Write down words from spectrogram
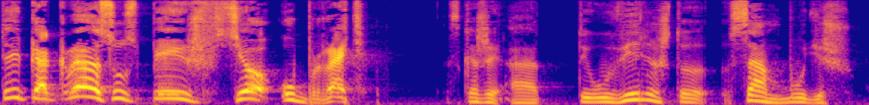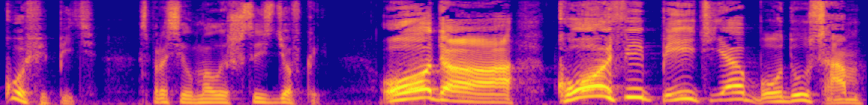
ты как раз успеешь все убрать. Скажи, а ты уверен, что сам будешь кофе пить? Спросил малыш с издевкой. О, да, кофе пить я буду сам,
